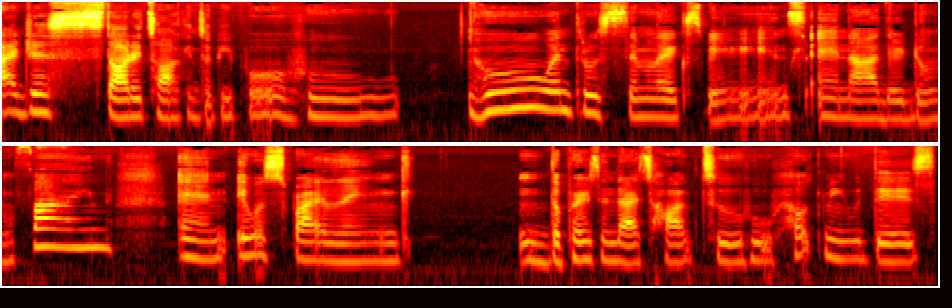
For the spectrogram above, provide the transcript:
I just started talking to people who who went through similar experience and now they're doing fine and it was surprising the person that I talked to who helped me with this,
